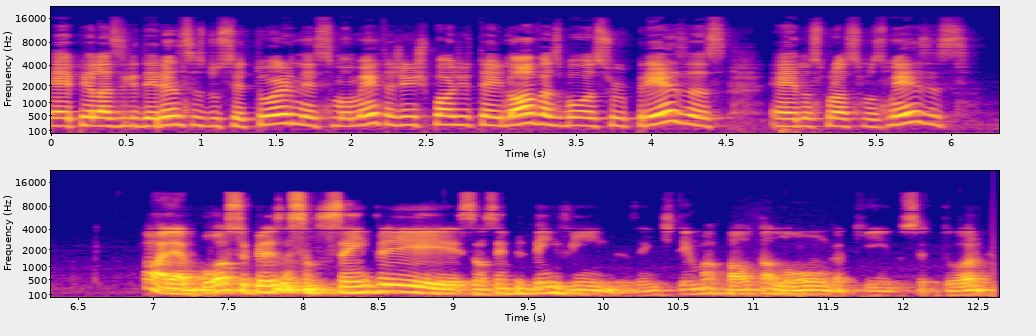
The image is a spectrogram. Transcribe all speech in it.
é, pelas lideranças do setor nesse momento? A gente pode ter novas boas surpresas é, nos próximos meses? Olha, boas surpresas são sempre, são sempre bem-vindas. A gente tem uma pauta longa aqui no setor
